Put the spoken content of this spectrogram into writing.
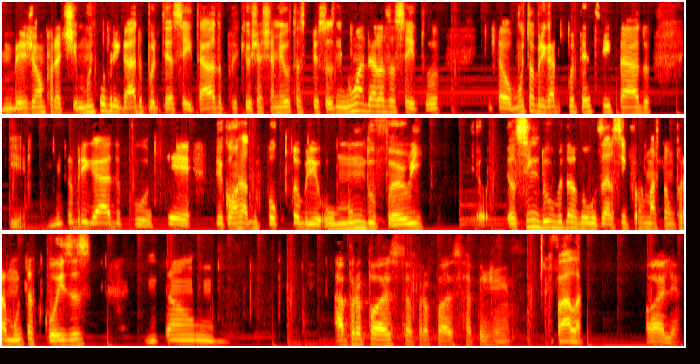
um beijão para ti. Muito obrigado por ter aceitado, porque eu já chamei outras pessoas, nenhuma delas aceitou. Então, muito obrigado por ter aceitado. E muito obrigado por ter me contado um pouco sobre o mundo furry. Eu, eu sem dúvida vou usar essa informação para muitas coisas. Então. A propósito, a propósito, rapidinho. Fala. Olha,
